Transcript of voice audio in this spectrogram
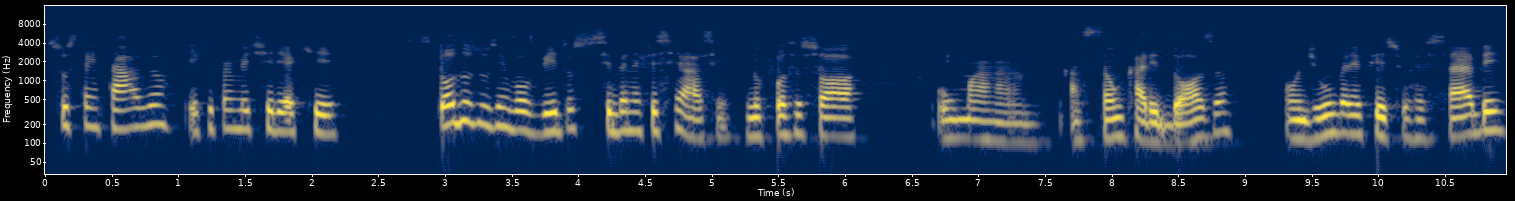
sustentável e que permitiria que todos os envolvidos se beneficiassem, não fosse só uma ação caridosa, onde um benefício recebe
